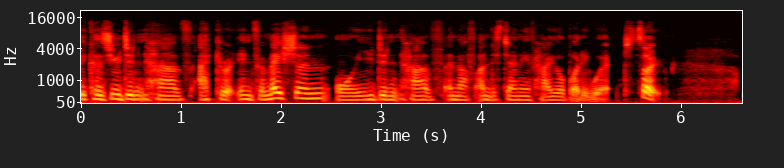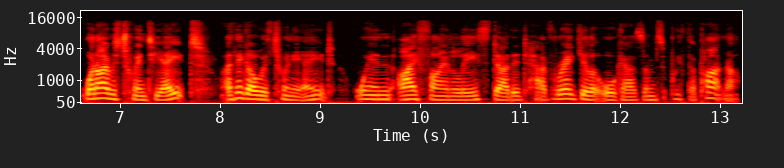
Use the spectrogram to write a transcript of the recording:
because you didn't have accurate information or you didn't have enough understanding of how your body worked. So, when I was 28, I think I was 28, when I finally started to have regular orgasms with a partner.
